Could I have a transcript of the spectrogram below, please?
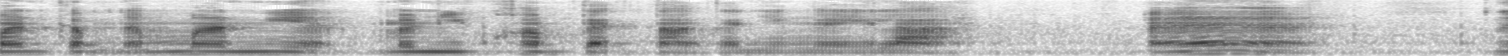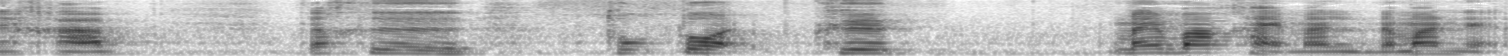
มันกับน้ำมันเนี่ยมันมีความแตกต่างกันยังไงล่ะอ่านะครับ ก็คือทุกตัวคือ ไม่ว่าไขมันหรือน้ำมันเนี่ย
